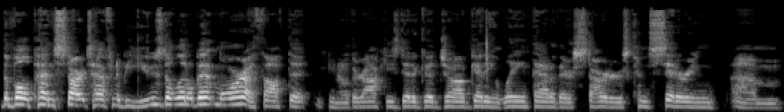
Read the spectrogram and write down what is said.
the bullpen starts having to be used a little bit more. I thought that you know the Rockies did a good job getting length out of their starters, considering um,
